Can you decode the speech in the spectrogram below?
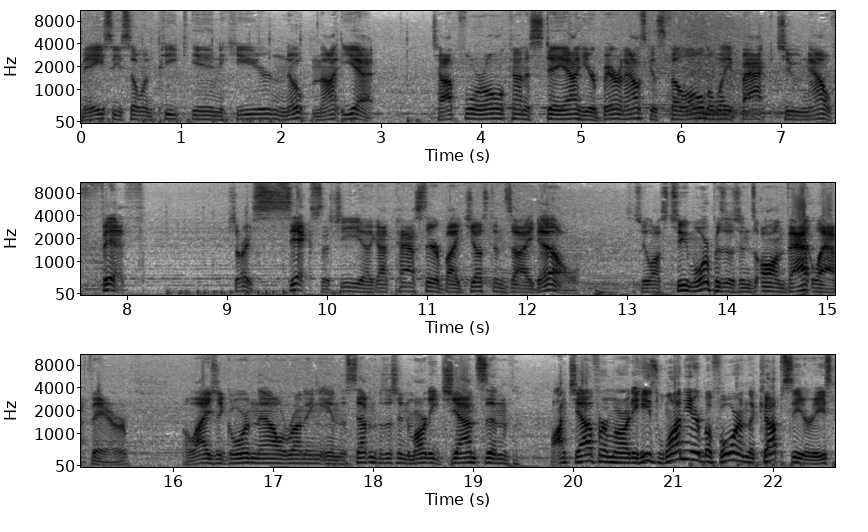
may see someone peek in here. Nope, not yet. Top four all kind of stay out here. Baranowskis fell all the way back to now fifth. Sorry, sixth. She uh, got passed there by Justin Zeidel. So she lost two more positions on that lap there. Elijah Gordon now running in the seventh position. Marty Johnson. Watch out for Marty. He's won here before in the Cup Series.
